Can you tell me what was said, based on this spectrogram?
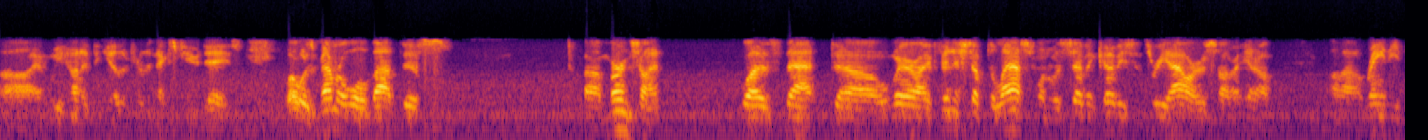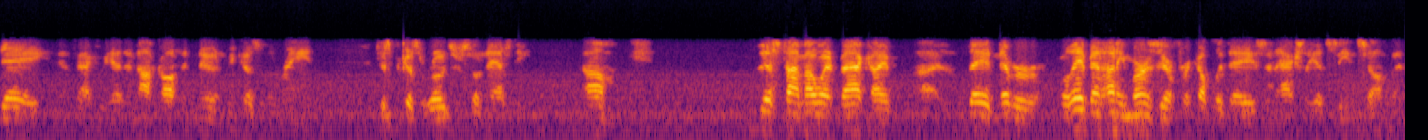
uh, and we hunted together for the next few days. What was memorable about this uh, Mearns hunt was that uh, where I finished up the last one was seven coveys in three hours on a, you know, on a rainy day. In fact, we had to knock off at noon because of the rain, just because the roads are so nasty. Um, this time I went back, I, I they had never well they had been hunting Mearns there for a couple of days and actually had seen some, but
